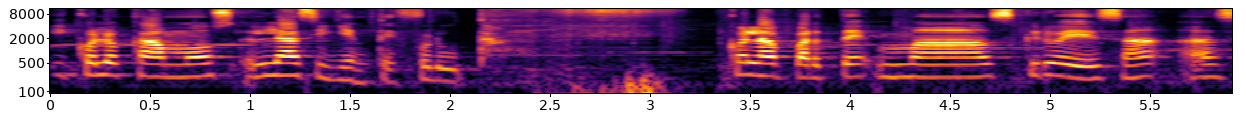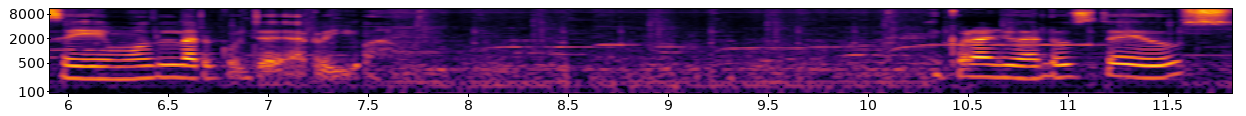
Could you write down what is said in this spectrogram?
Y colocamos la siguiente fruta. Con la parte más gruesa hacemos la argolla de arriba. Y con ayuda de los dedos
